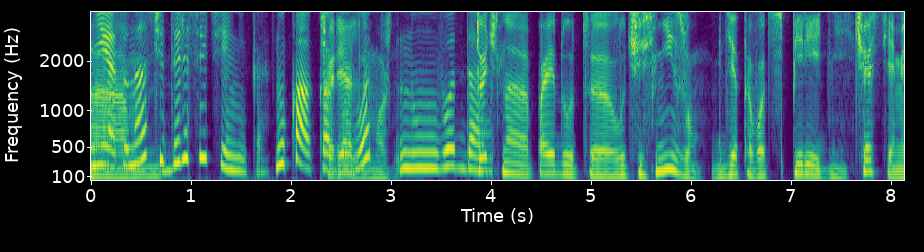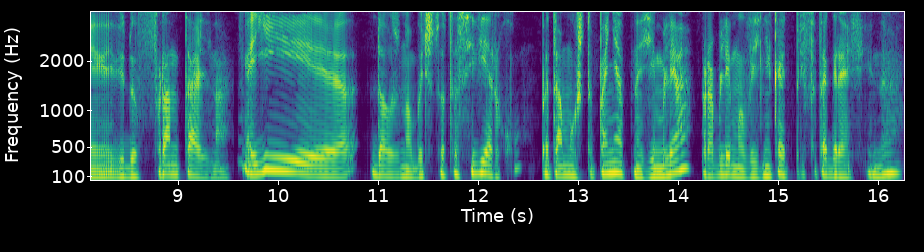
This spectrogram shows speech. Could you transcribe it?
Нет, у нас четыре светильника. Ну как? Что, реально можно? Ну вот да. Точно пойдут э, лучи снизу, где-то вот с передней части, я имею в виду фронтально, и должно быть что-то сверху. Потому что, понятно, Земля, проблема возникает при фотографии, да,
